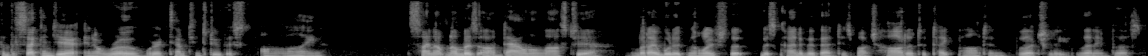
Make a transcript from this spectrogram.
For the second year in a row, we're attempting to do this online. Sign-up numbers are down on last year, but I would acknowledge that this kind of event is much harder to take part in virtually than in person.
